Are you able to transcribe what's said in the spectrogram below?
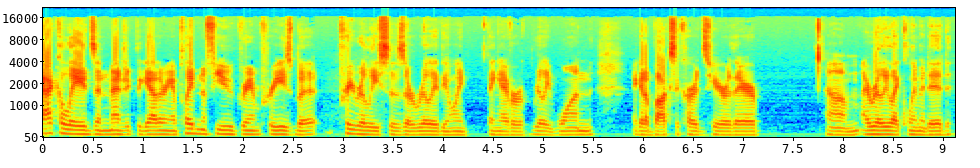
accolades in Magic the Gathering, I played in a few Grand Prix, but pre-releases are really the only thing I ever really won. I got a box of cards here or there. Um, I really like limited,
